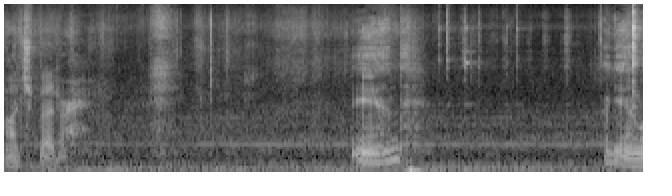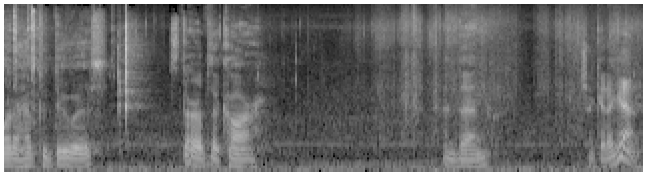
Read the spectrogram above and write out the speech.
Much better. And again, what I have to do is start up the car and then check it again.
